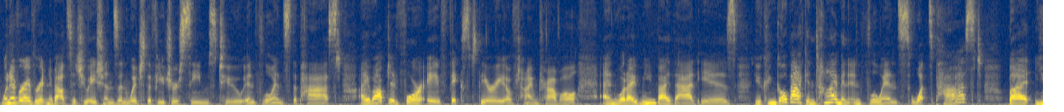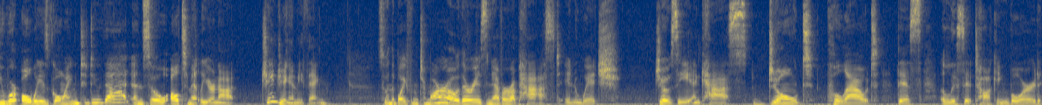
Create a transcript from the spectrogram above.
Whenever I've written about situations in which the future seems to influence the past, I've opted for a fixed theory of time travel. And what I mean by that is you can go back in time and influence what's past, but you were always going to do that. And so ultimately, you're not changing anything. So in The Boy from Tomorrow, there is never a past in which Josie and Cass don't pull out this illicit talking board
